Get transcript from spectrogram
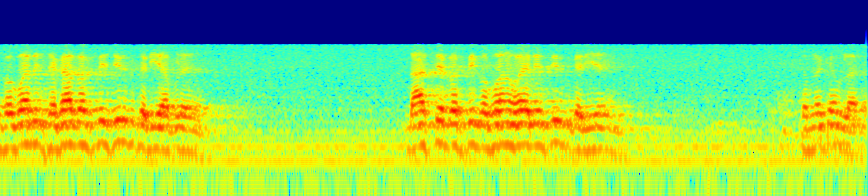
ભગવાનની જગા ભક્તિ શી રીતે કરીએ આપણે? દાસ્ય ભક્તિ ભગવાન હોય એને શી રીતે કરીએ? તમને કેમ લાગે?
